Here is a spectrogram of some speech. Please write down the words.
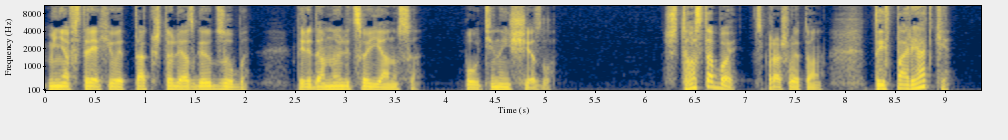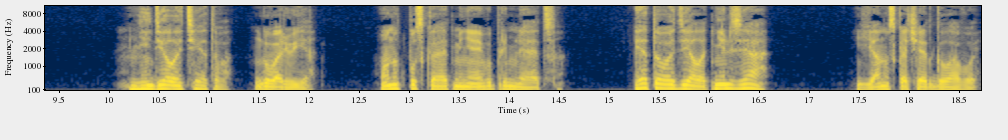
Меня встряхивает так, что лязгают зубы. Передо мной лицо Януса. Паутина исчезла. «Что с тобой?» — спрашивает он. «Ты в порядке?» «Не делайте этого», — говорю я. Он отпускает меня и выпрямляется. «Этого делать нельзя!» Янус качает головой.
